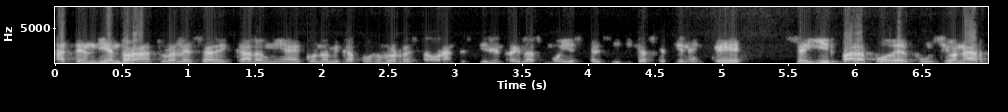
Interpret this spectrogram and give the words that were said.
atendiendo a la naturaleza de cada unidad económica. Por ejemplo, los restaurantes tienen reglas muy específicas que tienen que seguir para poder funcionar.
